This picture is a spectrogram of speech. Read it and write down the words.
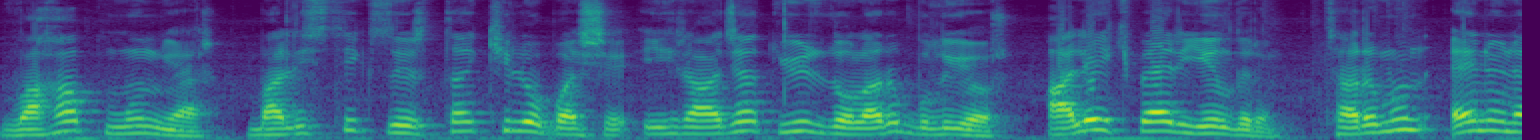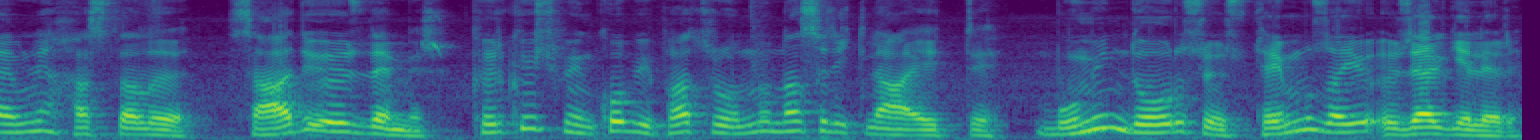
Vahap Munyar. Balistik zırhta kilo başı ihracat 100 doları buluyor. Ali Ekber Yıldırım. Tarımın en önemli hastalığı. Sadi Özdemir. 43 bin kobi patronunu nasıl ikna etti? Bumin doğru söz. Temmuz ayı özelgeleri.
